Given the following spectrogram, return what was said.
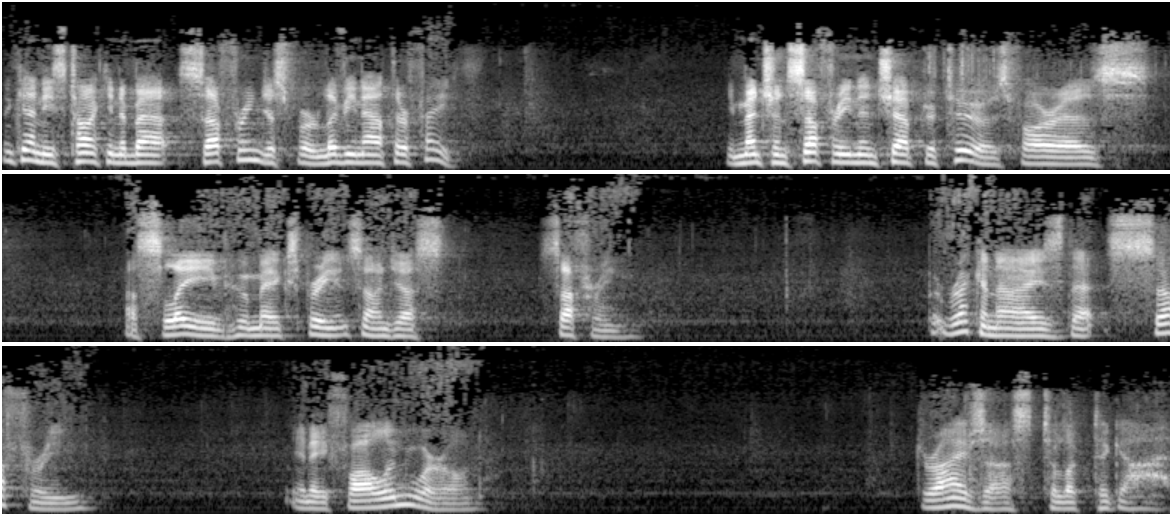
Again, he's talking about suffering just for living out their faith. He mentioned suffering in chapter 2 as far as a slave who may experience unjust suffering. But recognize that suffering in a fallen world drives us to look to God,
